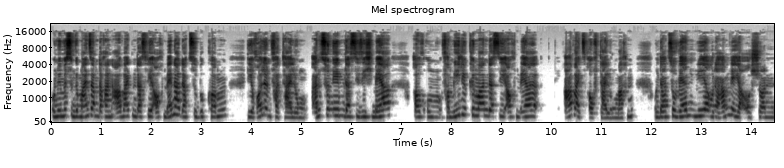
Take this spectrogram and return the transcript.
Und wir müssen gemeinsam daran arbeiten, dass wir auch Männer dazu bekommen, die Rollenverteilung anzunehmen, dass sie sich mehr auch um Familie kümmern, dass sie auch mehr Arbeitsaufteilung machen. Und dazu werden wir oder haben wir ja auch schon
